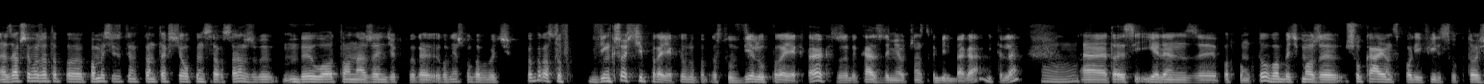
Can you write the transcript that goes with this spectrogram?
E, Zawsze można to po- pomyśleć o tym w kontekście open source'a, żeby było to narzędzie, które również mogło być po prostu w większości projektów lub po prostu w wielu projektach, żeby każdy miał cząstkę Bilbera i tyle. Mhm. E, To jest jeden z podpunktów, bo być może szukając polifilsów ktoś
